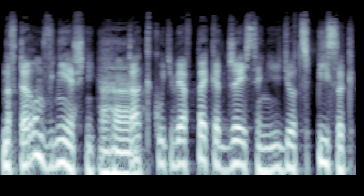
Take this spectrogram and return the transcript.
на втором внешний. Ага. Так как у тебя в packet.json идет список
